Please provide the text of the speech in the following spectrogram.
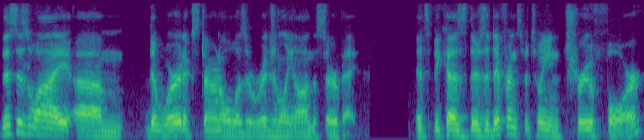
this is why um, the word external was originally on the survey. It's because there's a difference between true for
